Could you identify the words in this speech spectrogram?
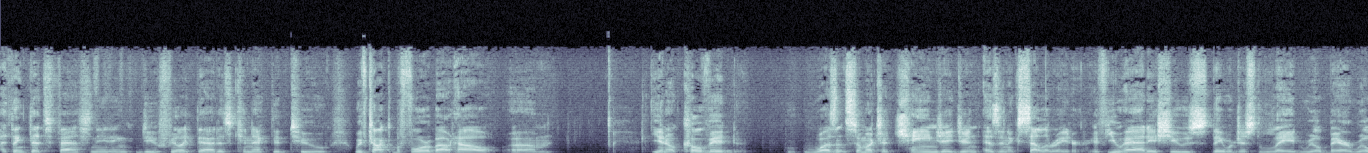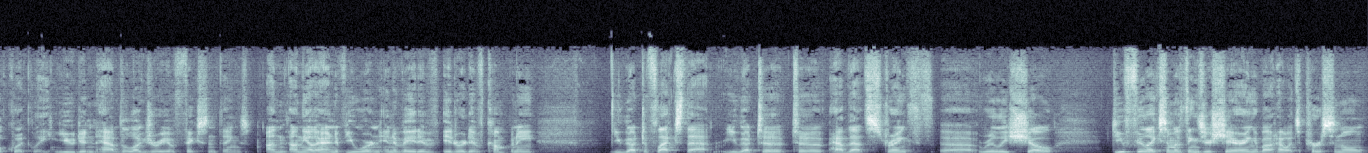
I think that's fascinating. Do you feel like that is connected to? We've talked before about how um, you know, COVID wasn't so much a change agent as an accelerator. If you had issues, they were just laid real bare real quickly. You didn't have the luxury of fixing things. On, on the other hand, if you were an innovative, iterative company, you got to flex that. You got to to have that strength uh, really show. Do you feel like some of the things you're sharing about how it's personal,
